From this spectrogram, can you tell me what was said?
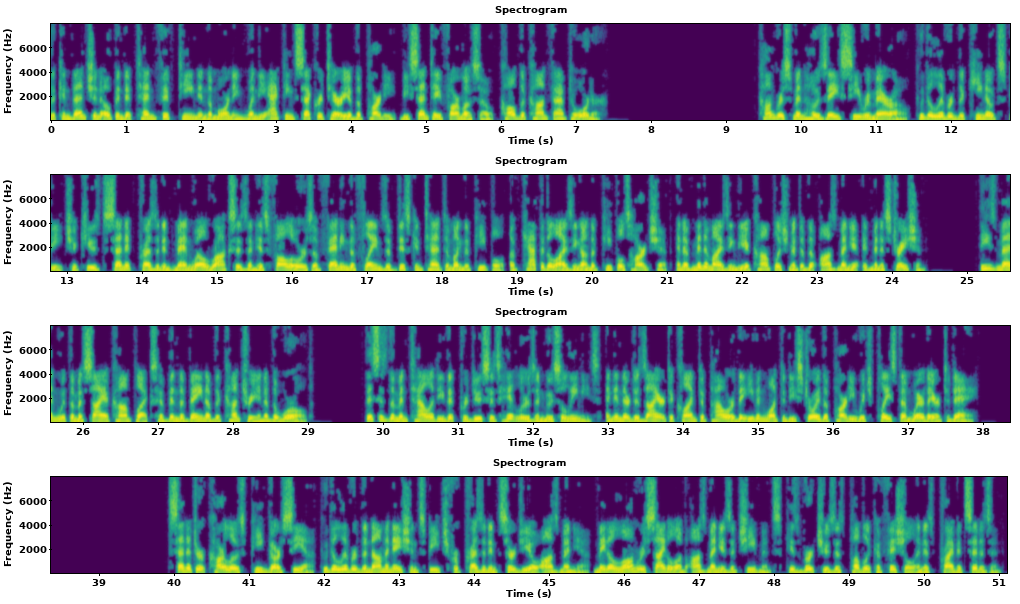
the convention opened at 10.15 in the morning when the acting secretary of the party, Vicente Formoso, called the confab to order. Congressman Jose C. Romero, who delivered the keynote speech accused Senate President Manuel Roxas and his followers of fanning the flames of discontent among the people, of capitalizing on the people's hardship, and of minimizing the accomplishment of the Osmeña administration. These men with the Messiah complex have been the bane of the country and of the world. This is the mentality that produces Hitlers and Mussolinis, and in their desire to climb to power they even want to destroy the party which placed them where they are today. Senator Carlos P. Garcia, who delivered the nomination speech for President Sergio Osmeña, made a long recital of Osmeña's achievements, his virtues as public official and as private citizen.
